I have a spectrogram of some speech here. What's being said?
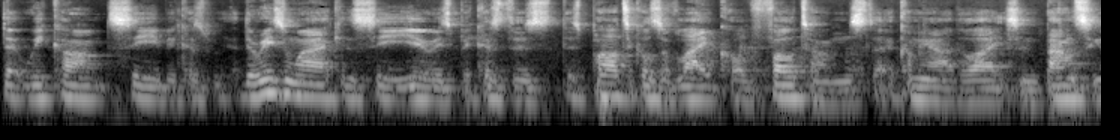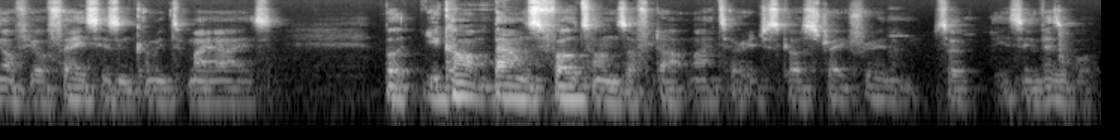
that we can't see because the reason why I can see you is because there's there's particles of light called photons that are coming out of the lights and bouncing off your faces and coming to my eyes. But you can't bounce photons off dark matter; it just goes straight through them, so it's invisible.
